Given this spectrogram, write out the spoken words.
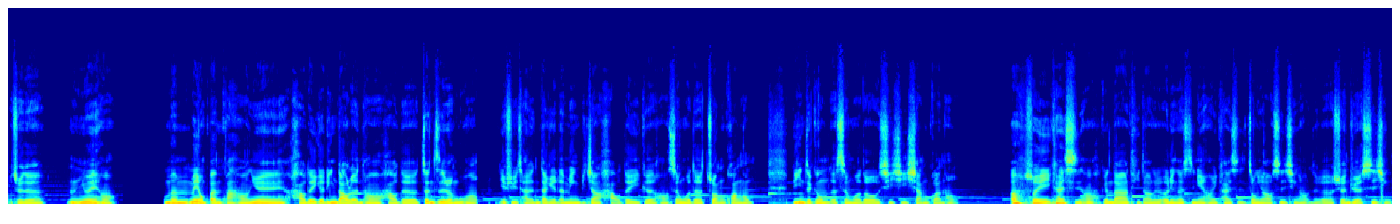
我觉得嗯，因为哈。我们没有办法哈，因为好的一个领导人哈，好的政治人物哈，也许才能带给人民比较好的一个哈生活的状况哈。毕竟这跟我们的生活都息息相关哈。啊，所以一开始哈，跟大家提到这个二零二四年哈，一开始重要事情哦，这个选举的事情。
